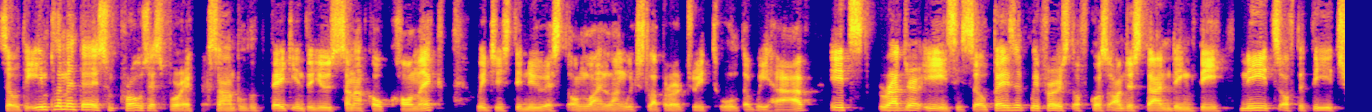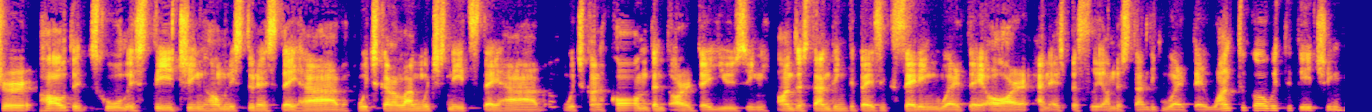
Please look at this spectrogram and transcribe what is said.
so the implementation process, for example, to take into use Sanako Connect, which is the newest online language laboratory tool that we have, it's rather easy. So basically, first, of course, understanding the needs of the teacher, how the school is teaching, how many students they have, which kind of language needs they have, which kind of content are they using, understanding the basic setting where they are, and especially understanding where they want to go with the teaching.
